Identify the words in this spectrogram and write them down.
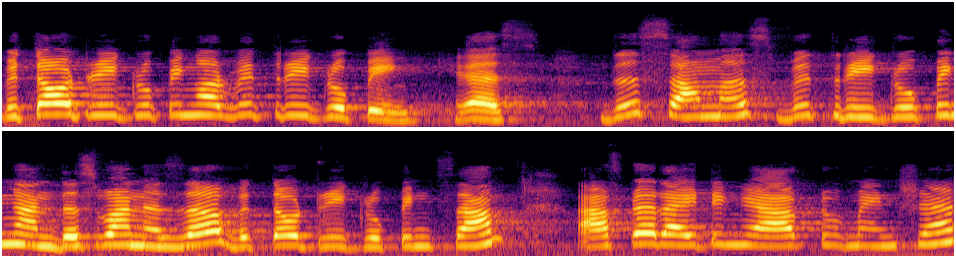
without regrouping or with regrouping. Yes. This sum is with regrouping and this one is a without regrouping sum. After writing you have to mention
